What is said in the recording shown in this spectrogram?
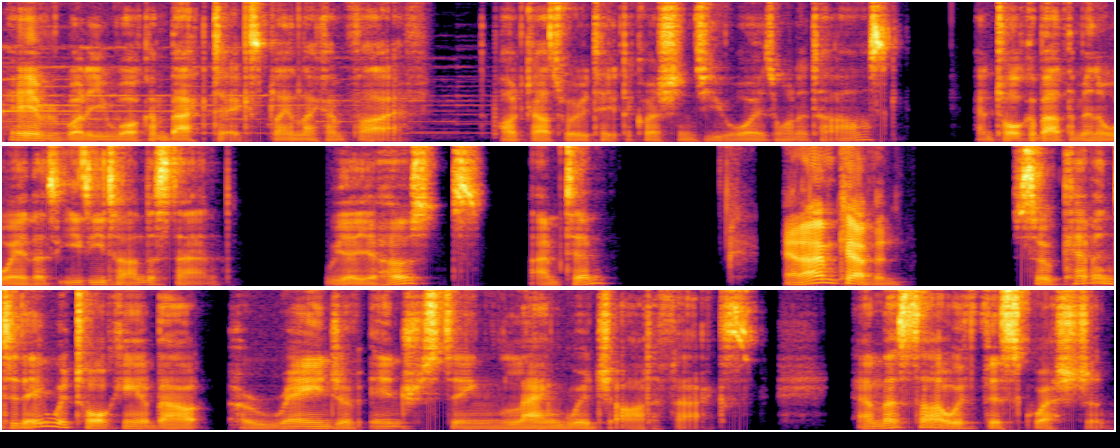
Hey, everybody, welcome back to Explain Like I'm Five, the podcast where we take the questions you always wanted to ask and talk about them in a way that's easy to understand. We are your hosts. I'm Tim. And I'm Kevin. So, Kevin, today we're talking about a range of interesting language artifacts. And let's start with this question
